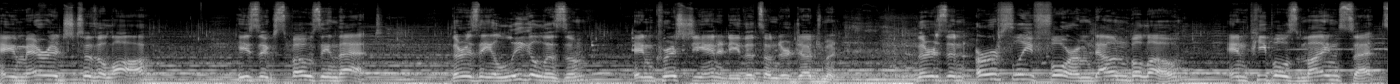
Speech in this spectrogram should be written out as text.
a marriage to the law. He's exposing that. There is a legalism in Christianity that's under judgment. There's an earthly form down below in people's mindsets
